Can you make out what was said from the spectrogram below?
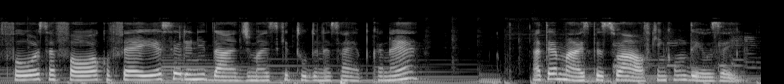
força, foco, fé e serenidade mais que tudo nessa época, né? Até mais, pessoal. Fiquem com Deus aí.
